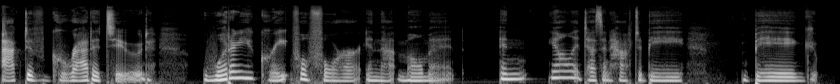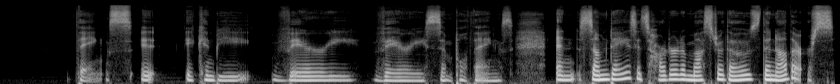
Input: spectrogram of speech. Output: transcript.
active gratitude. What are you grateful for in that moment? And y'all, it doesn't have to be big things. It it can be very, very simple things. And some days it's harder to muster those than others.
